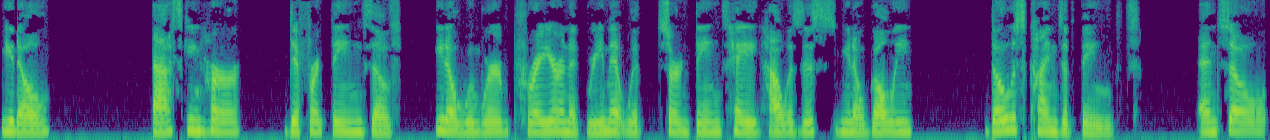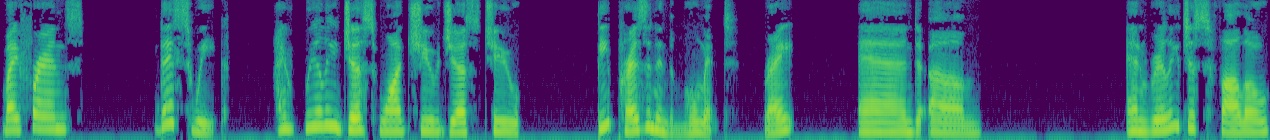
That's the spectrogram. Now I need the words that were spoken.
you know, asking her different things of, you know, when we're in prayer and agreement with certain things, hey, how is this, you know, going? Those kinds of things. And so, my friends, this week, I really just want you just to be present in the moment, right? And um, and really just follow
